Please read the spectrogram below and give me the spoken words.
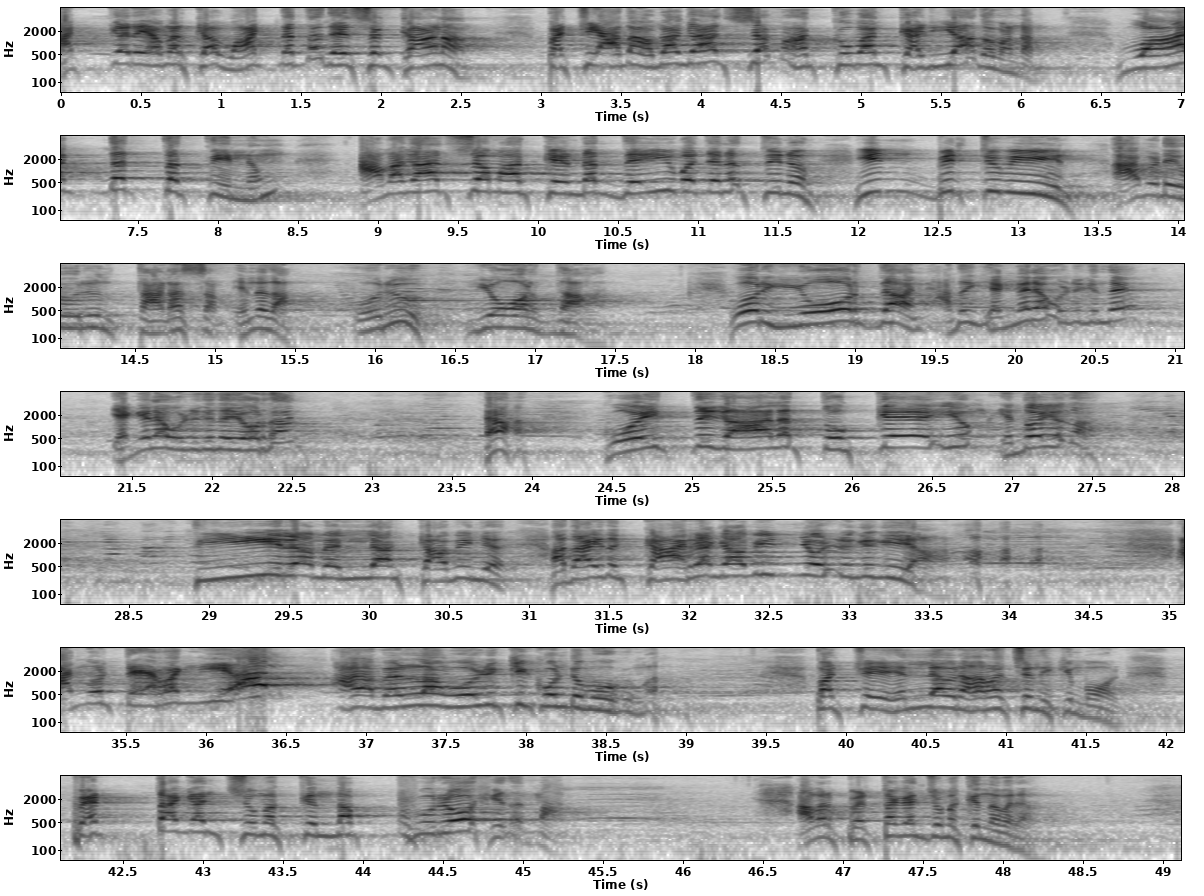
അക്കരെ അവർക്ക് വാഗ്ദത്ത ദേശം കാണാം. പക്ഷെ അത് അവകാശമാക്കുവാൻ കഴിയാതെ വണ്ണം. വാഗ്ദത്തത്തിനും അവകാശമാക്കേണ്ട ദൈവജനത്തിനും ഇൻ ബിറ്റ്വീൻ അവിടെ ഒരു തടസ്സം. എന്നതാ? ഒരു യോർദാൻ. ഒരു യോർദാൻ. അത് എങ്ങനെ ഒഴുകുന്നത് എങ്ങനെ ഒഴുകുന്ന യോർദാൻ? കൊയ്ത്ത് കാലത്തൊക്കെയും എന്തോ ചെയ്യുന്ന? തീരമെല്ലാം കവിഞ്ഞ്. അതായത് കര കവിഞ്ഞൊഴുകുകയാ അങ്ങോട്ട് ഇറങ്ങിയാൽ ആ വെള്ളം ഒഴുക്കി കൊണ്ടുപോകും പക്ഷേ എല്ലാവരും അറച്ചു നിൽക്കുമ്പോൾ പെട്ടകൻ ചുമക്കുന്ന പുരോഹിതന്മാർ. അവർ പെട്ടകൻ ചുമക്കുന്നവരാ.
